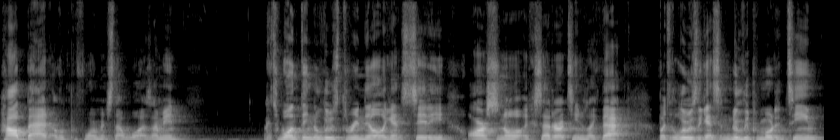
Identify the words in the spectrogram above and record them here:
how bad of a performance that was. I mean, it's one thing to lose 3 0 against City, Arsenal, etc., teams like that, but to lose against a newly promoted team,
